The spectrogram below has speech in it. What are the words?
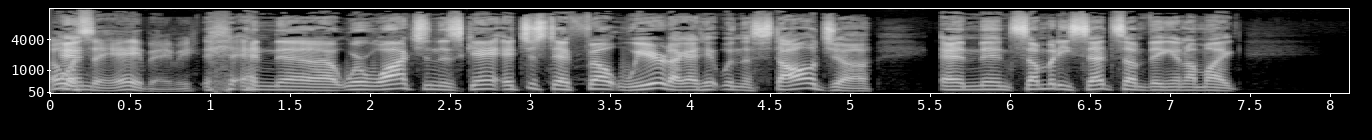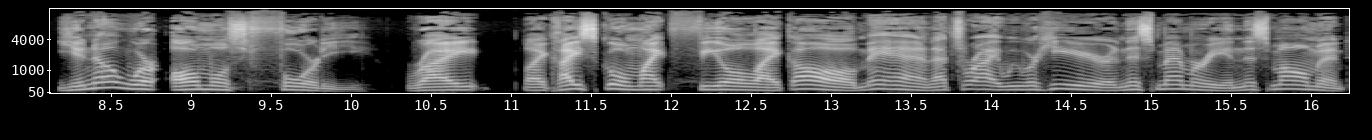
OSAA, baby. and uh, we're watching this game. It just it felt weird. I got hit with nostalgia, and then somebody said something, and I'm like, you know, we're almost 40, right? Like high school might feel like, oh man, that's right. We were here in this memory in this moment.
